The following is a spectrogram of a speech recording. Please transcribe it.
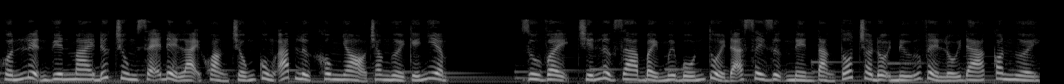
huấn luyện viên Mai Đức Trung sẽ để lại khoảng trống cùng áp lực không nhỏ cho người kế nhiệm. Dù vậy, chiến lược gia 74 tuổi đã xây dựng nền tảng tốt cho đội nữ về lối đá con người.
